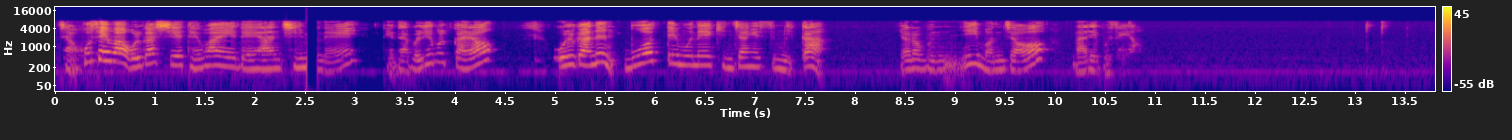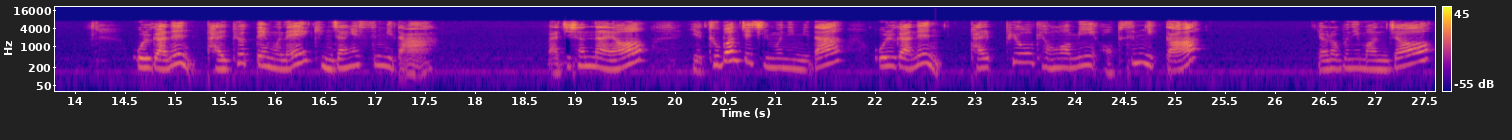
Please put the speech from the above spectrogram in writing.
자, 호세와 올가 씨의 대화에 대한 질문에 대답을 해볼까요? 올가는 무엇 때문에 긴장했습니까? 여러분이 먼저 말해보세요. 올가는 발표 때문에 긴장했습니다. 맞으셨나요? 예, 두 번째 질문입니다. 올가는 발표 경험이 없습니까? 여러분이 먼저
